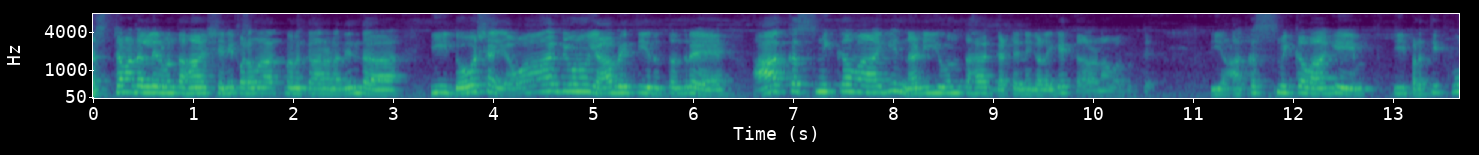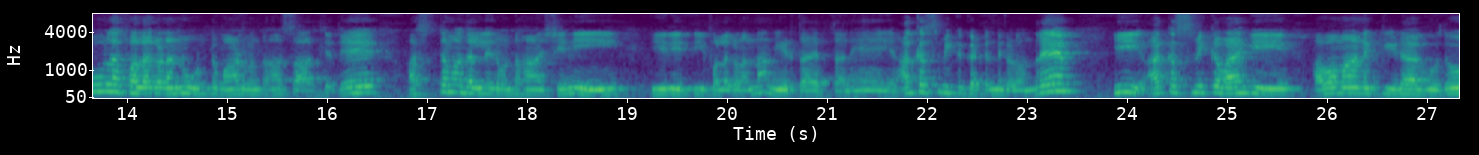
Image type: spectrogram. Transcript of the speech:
ಅಷ್ಟಮದಲ್ಲಿರುವಂತಹ ಶನಿ ಪರಮಾತ್ಮನ ಕಾರಣದಿಂದ ಈ ದೋಷ ಯಾವಾಗ್ಲೂ ಯಾವ ರೀತಿ ಇರುತ್ತಂದರೆ ಆಕಸ್ಮಿಕವಾಗಿ ನಡೆಯುವಂತಹ ಘಟನೆಗಳಿಗೆ ಕಾರಣವಾಗುತ್ತೆ. ಈ ಆಕಸ್ಮಿಕವಾಗಿ ಈ ಪ್ರತಿಕೂಲ ಫಲಗಳನ್ನು ಉಂಟು ಮಾಡುವಂತಹ ಸಾಧ್ಯತೆ ಅಷ್ಟಮದಲ್ಲಿರುವಂತಹ ಶನಿ ಈ ರೀತಿ ಫಲಗಳನ್ನು ನೀಡ್ತಾ ಇರ್ತಾನೆ. ಆಕಸ್ಮಿಕ ಘಟನೆಗಳು ಅಂದರೆ ಈ ಆಕಸ್ಮಿಕವಾಗಿ ಅವಮಾನಕ್ಕೀಡಾಗುವುದು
